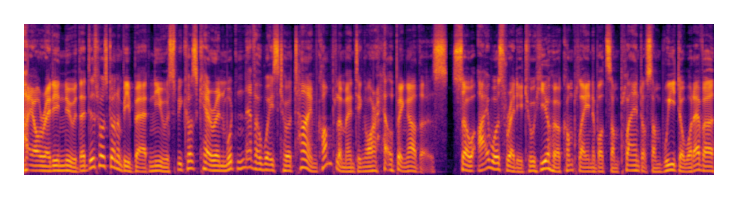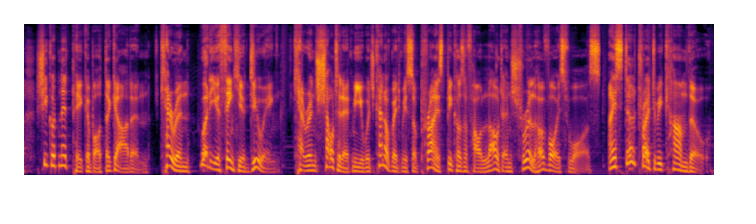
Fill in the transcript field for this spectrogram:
I already knew that this was gonna be bad news because Karen would never waste her time complimenting or helping others. So I was ready to hear her complain about some plant or some weed or whatever she could nitpick about the garden. Karen, what do you think you're doing? Karen shouted at me, which kind of made me surprised because of how loud and shrill her voice was. I still tried to be calm though.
